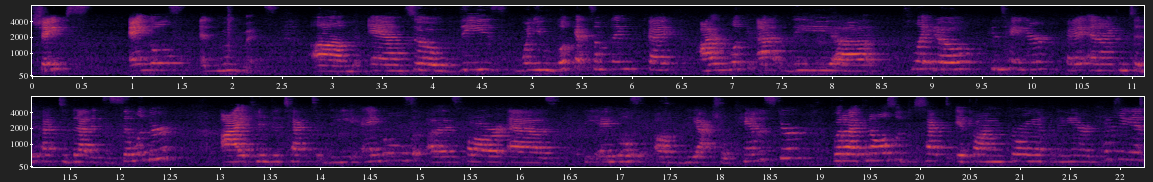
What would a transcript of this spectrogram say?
Shapes, angles, and movements. Um, and so these, when you look at something, okay, I look at the uh, Play-Doh container, okay, and I can detect that it's a cylinder. I can detect the angles as far as the angles of the actual canister, but I can also detect if I'm throwing up in the air and catching it,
